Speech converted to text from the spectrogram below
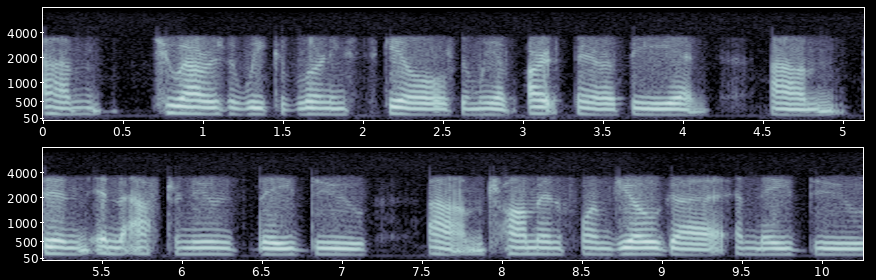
um, two hours a week of learning skills, and we have art therapy. And um, then in the afternoons, they do um, trauma informed yoga, and they do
